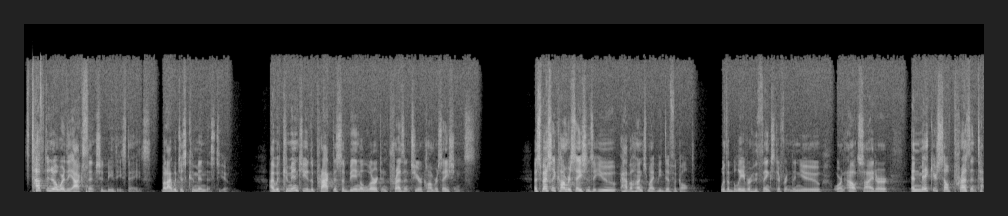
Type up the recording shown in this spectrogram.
it's tough to know where the accent should be these days. But I would just commend this to you. I would commend to you the practice of being alert and present to your conversations, especially conversations that you have a hunch might be difficult with a believer who thinks different than you or an outsider and make yourself present to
